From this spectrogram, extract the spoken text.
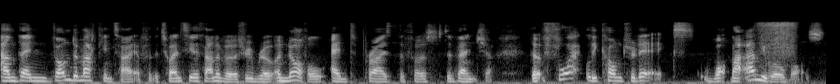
And then Vonda McIntyre, for the 20th anniversary, wrote a novel, Enterprise the First Adventure, that flatly contradicts what that annual was.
